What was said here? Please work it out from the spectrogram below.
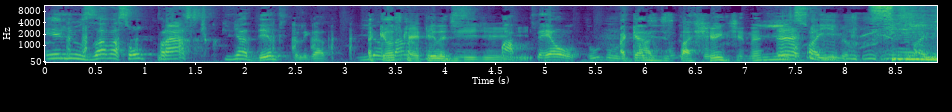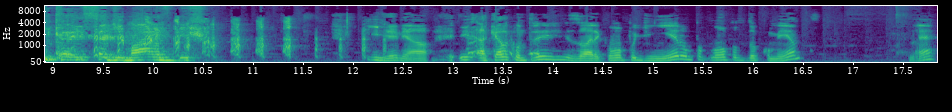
Ele usava só o plástico que vinha dentro, tá ligado? E Aquelas andava carteiras de- de- Papel, tudo. uns Aquela de despachante, né? Isso aí, meu. Sim, cara, isso é demais, bicho. Que genial. E aquela com três divisórias, que uma pro dinheiro, uma pro- pros documentos, né?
